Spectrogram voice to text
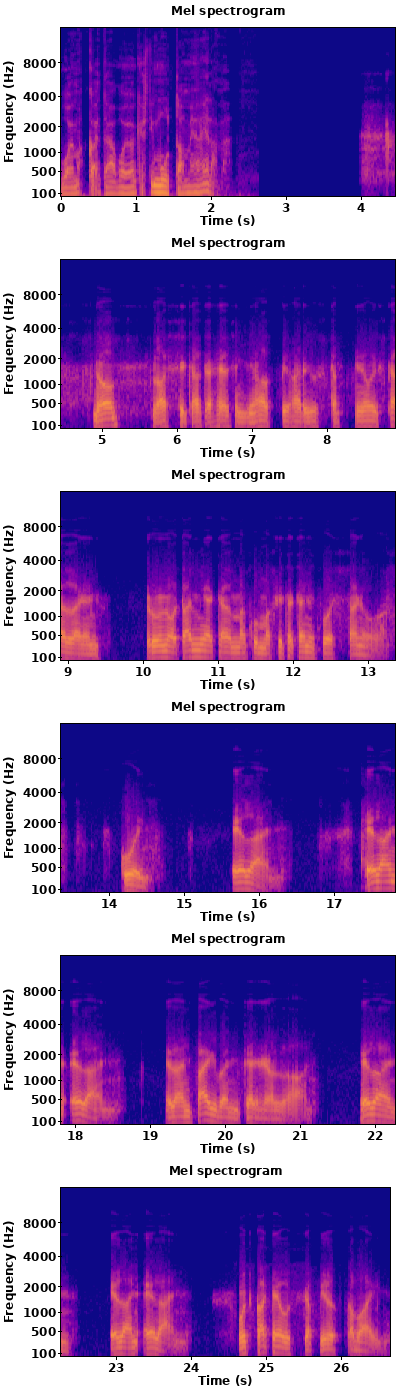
voimakkaita ja voi oikeasti muuttaa meidän elämää. No, Lassi täältä Helsingin Alppiharjusta, niin olisi tällainen runo tai mietelmä, kummaksi tätä nyt voisi sanoa, kuin elän, elän, elän, elän päivän kerrallaan, elän, elän, elän, Mut kateus ja pilkka vain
